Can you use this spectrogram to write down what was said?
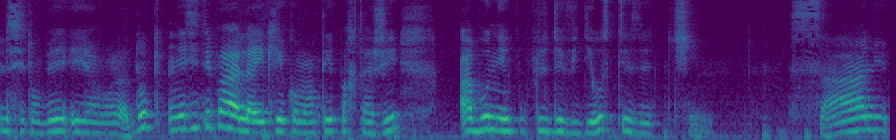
Laissez tomber et euh, voilà. Donc, n'hésitez pas à liker, commenter, partager. Abonnez-vous pour plus de vidéos. C'était The. Salut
